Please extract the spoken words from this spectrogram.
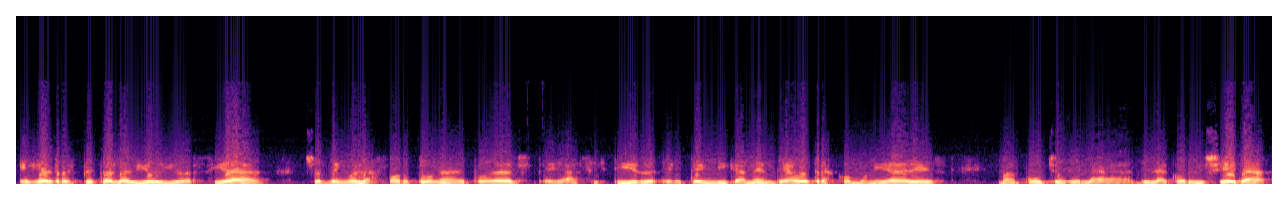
es el respeto a la biodiversidad. Yo tengo la fortuna de poder eh, asistir eh, técnicamente a otras comunidades mapuches de la, de la cordillera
